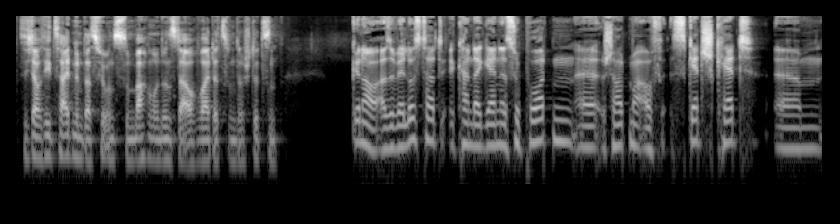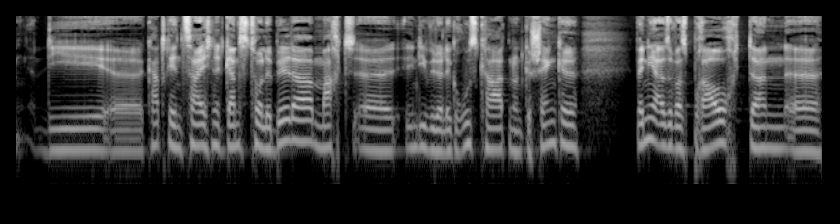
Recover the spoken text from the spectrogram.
sich auch die Zeit nimmt, das für uns zu machen und uns da auch weiter zu unterstützen. Genau, also wer Lust hat, kann da gerne supporten. Äh, schaut mal auf Sketchcat. Ähm, die äh, Katrin zeichnet ganz tolle Bilder, macht äh, individuelle Grußkarten und Geschenke. Wenn ihr also was braucht, dann äh,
